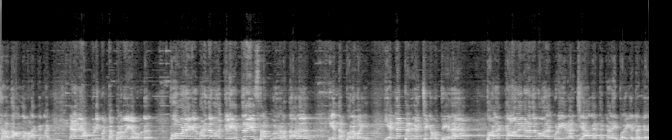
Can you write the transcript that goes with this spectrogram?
சிறந்தார்ந்த வணக்கங்கள். எனவே அப்படிப்பட்ட பெருமைகள் உண்டு. பூமனைகள் மனித வாழ்க்கையில் எத்தனை சிறப்புகள் நடந்தாலும் இந்த பெருமை எண்ணற்ற நிகழ்ச்சிக்கு மத்தியில பல காலங்களிலிருந்து வாழக்கூடிய நிகழ்ச்சியாக இந்த கலை போய்கிட்டு இருக்கு.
